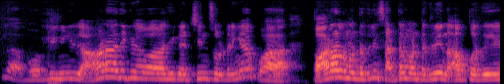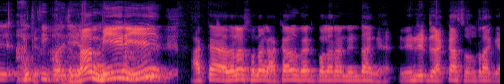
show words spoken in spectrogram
இல்ல அப்போ அப்படி நீங்க ஆணாதிக்கவாதி கட்சின்னு சொல்றீங்க. பா- பாராளுமன்றத்திலயும் சட்டமன்றத்திலயும் நாற்பது நூத்தி அதெல்லாம் மீறி அக்கா அதெல்லாம் சொன்னாங்க. அக்காவும் வேட்பாளராக நின்றாங்க. நின்றுட்டு அக்கா சொல்கிறாங்க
